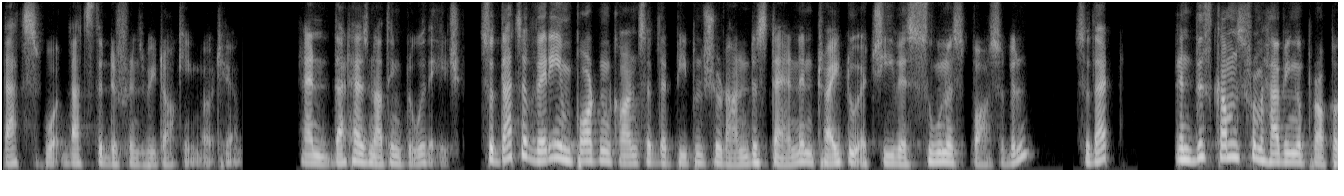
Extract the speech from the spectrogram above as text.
That's what that's the difference we're talking about here. And that has nothing to do with age. So that's a very important concept that people should understand and try to achieve as soon as possible. So that and this comes from having a proper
